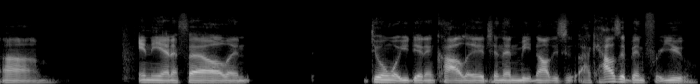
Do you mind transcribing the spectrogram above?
um, in the NFL and doing what you did in college and then meeting all these like how's it been for you?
